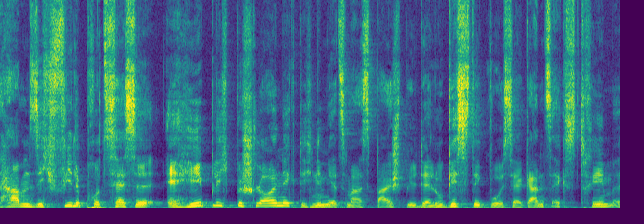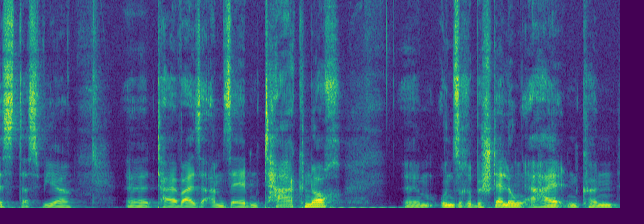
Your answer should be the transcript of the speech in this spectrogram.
haben sich viele Prozesse erheblich beschleunigt. Ich nehme jetzt mal das Beispiel der Logistik, wo es ja ganz extrem ist, dass wir äh, teilweise am selben Tag noch ähm, unsere Bestellung erhalten können.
